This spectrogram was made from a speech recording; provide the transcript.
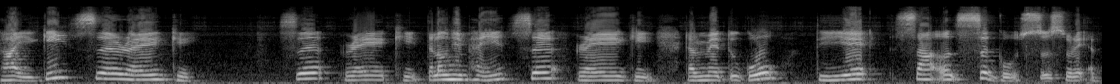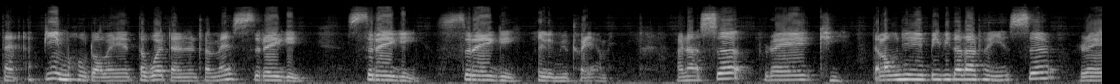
ဂိုင်ဂီစရဲဂီစ ရဲဂီတလုံးချင်းဖတ်ရင်စရဲဂီဒါပေမဲ့သူကိုဒီရဲ့စာအုပ်စကိုစဆိုတဲ့အတန်အပြည့်မဟုတ်တော့ဘဲနဲ့တဝက်တန်နဲ့ထွက်မယ်စရဲဂီစရဲဂီစရဲဂီအဲ့လိုမျိုးထွက်ရမယ်အဲ့ဒါစရဲဂီတတလုံးချင်းပြီးပြီးသားသားထွက်ရင်စရေ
